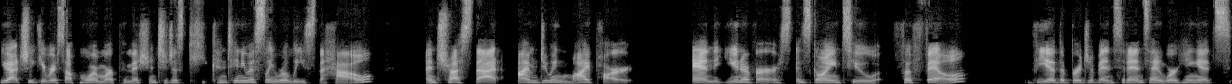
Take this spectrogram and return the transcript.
you actually give yourself more and more permission to just keep, continuously release the how and trust that I'm doing my part and the universe is going to fulfill via the bridge of incidents and working its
